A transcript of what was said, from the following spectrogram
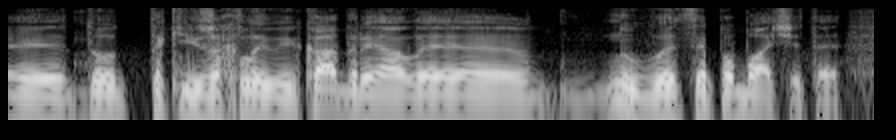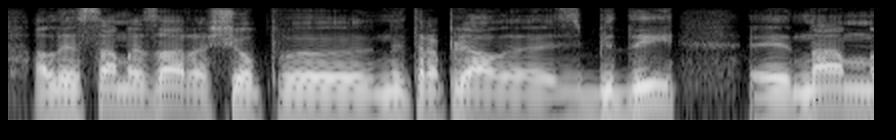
Е, То такі жахливі кадри, але ну, ви це побачите. Але саме зараз, щоб не траплялось біди, е, нам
